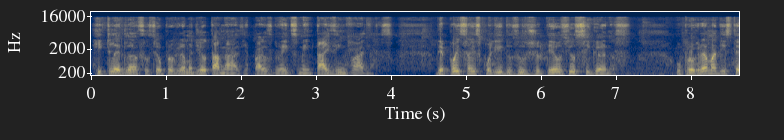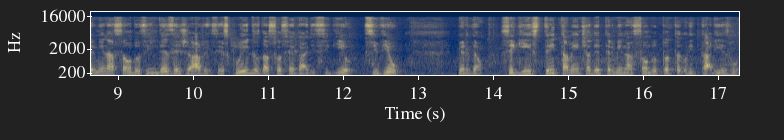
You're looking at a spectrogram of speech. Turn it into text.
Hitler lança o seu programa de eutanásia para os doentes mentais inválidos. Depois são escolhidos os judeus e os ciganos. O programa de exterminação dos indesejáveis, excluídos da sociedade civil, civil perdão, seguia estritamente a determinação do totalitarismo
